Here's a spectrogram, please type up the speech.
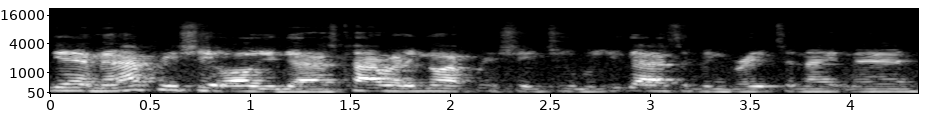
Yeah, man. I appreciate all you guys. Kyra, I know I appreciate you, but you guys have been great tonight, man.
